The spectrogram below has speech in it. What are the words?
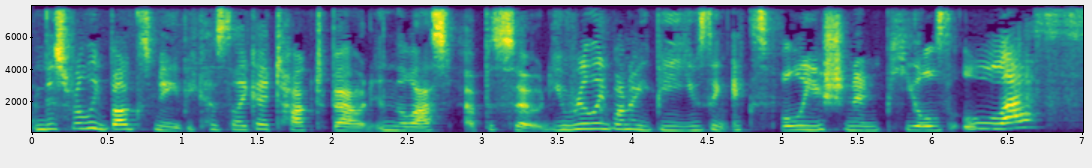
And this really bugs me because, like I talked about in the last episode, you really want to be using exfoliation and peels less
